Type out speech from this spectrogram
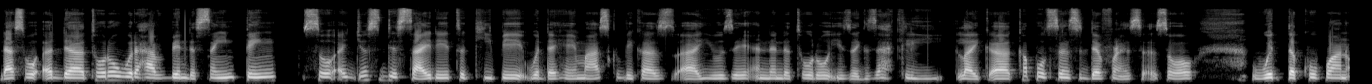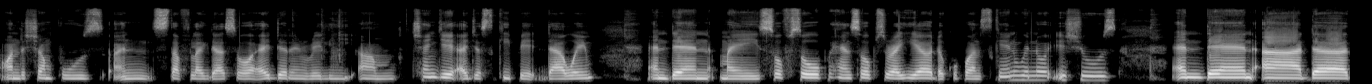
that's what uh, the total would have been the same thing so I just decided to keep it with the hair mask because I use it and then the total is exactly like a couple cents difference. So with the coupon on the shampoos and stuff like that. So I didn't really um, change it. I just keep it that way. And then my soft soap hand soaps right here the coupon skin with no issues. And then uh, the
